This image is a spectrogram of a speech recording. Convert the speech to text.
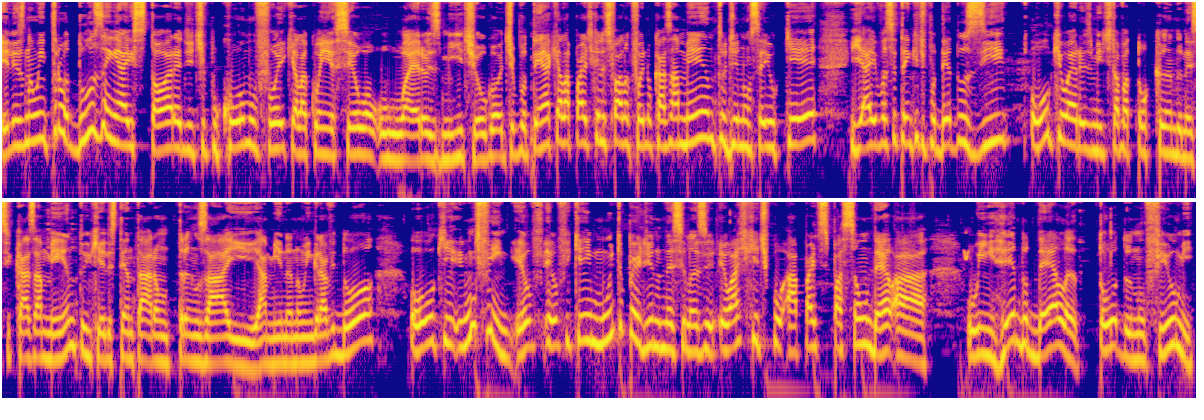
Eles não introduzem a história de, tipo, como foi que ela conheceu o Aerosmith. Ou, tipo, tem aquela parte que eles falam que foi no casamento de não sei o quê. E aí você tem que, tipo, deduzir ou que o Aerosmith tava tocando nesse casamento e que eles tentaram transar e a mina não engravidou. Ou que, enfim, eu, eu fiquei muito perdido nesse lance. Eu acho que, tipo, a participação dela, a- o enredo dela todo no filme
